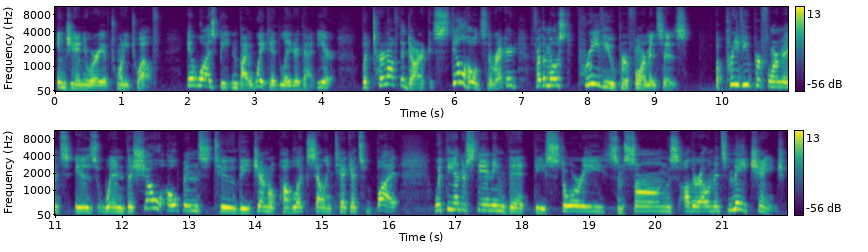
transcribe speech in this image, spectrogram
in January of 2012. It was beaten by Wicked later that year, but Turn Off the Dark still holds the record for the most preview performances. A preview performance is when the show opens to the general public selling tickets, but with the understanding that the story, some songs, other elements may change.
